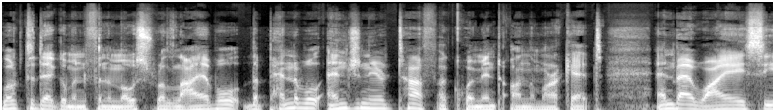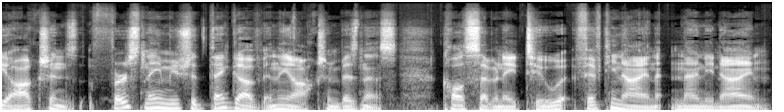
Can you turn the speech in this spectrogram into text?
Look to Degelman for the most reliable, dependable, engineered tough equipment on the market. And by YAC Auctions, the first name you should think of in the auction business. Call 782 5999.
